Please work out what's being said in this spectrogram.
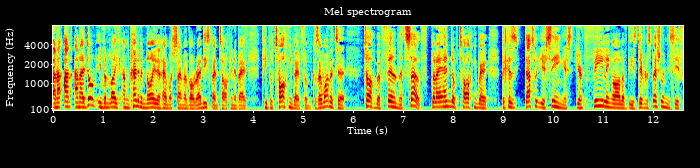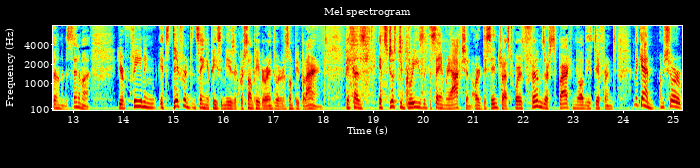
And I, and, and I don't even like. I'm kind of annoyed at how much time I've already spent talking about people talking about film because I wanted to talk about film itself, but I end up talking about because that's what you're seeing. You're you're feeling all of these different, especially when you see a film in the cinema you're feeling it's different than seeing a piece of music where some people are into it or some people aren't because it's just degrees of the same reaction or disinterest whereas films are sparking all these different and again i'm sure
